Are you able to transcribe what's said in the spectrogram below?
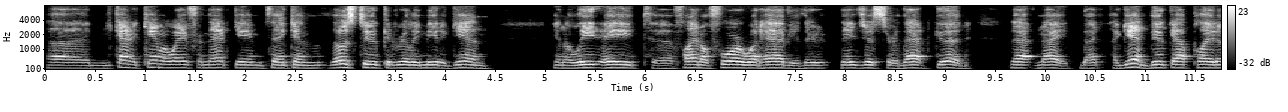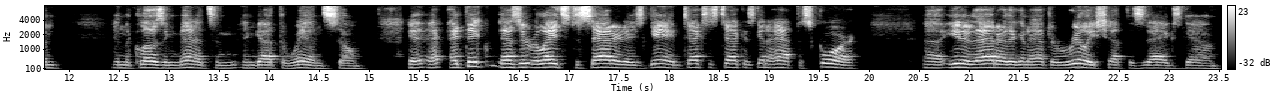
Uh, you kind of came away from that game thinking those two could really meet again in Elite Eight, uh, Final Four, what have you. They they just are that good that night. But again, Duke outplayed them in the closing minutes and, and got the win. So I think as it relates to Saturday's game, Texas Tech is going to have to score uh, either that or they're going to have to really shut the Zags down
